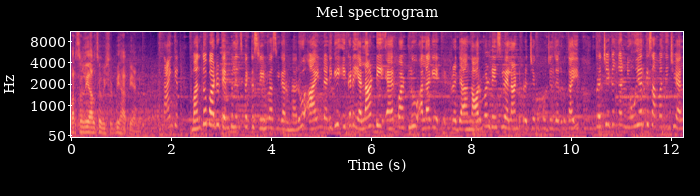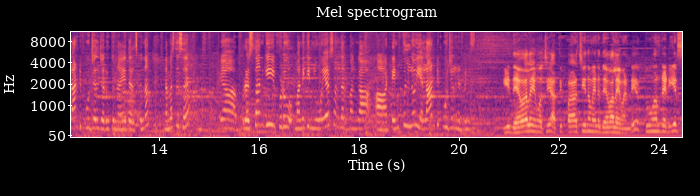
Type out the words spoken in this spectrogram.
personally also we should be happy అని. Thank you. మనతో పాటు టెంపుల్ ఇన్స్పెక్టర్ శ్రీనివాసులు గారు ఉన్నారు. ఆయన అడిగి ఇక్కడ ఎలాంటి ఏర్పాట్లు అలాగే నార్మల్ డేస్లో ఎలాంటి ప్రత్యేక పూజలు జరుగుతాయి? ప్రత్యేకంగా న్యూ ఇయర్కి సంబంధించి ఎలాంటి పూజలు జరుగుతున్నాయో తెలుసుకుందాం. నమస్తే సార్. ప్రస్తుతానికి ఇప్పుడు మనకి న్యూ ఇయర్ సందర్భంగా టెంపుల్లో ఎలాంటి పూజలు నిర్వహిస్తున్నారు? ఈ దేవాలయం వచ్చి అతి ప్రాచీనమైన దేవాలయం అండి. టూ హండ్రెడ్ ఇయర్స్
